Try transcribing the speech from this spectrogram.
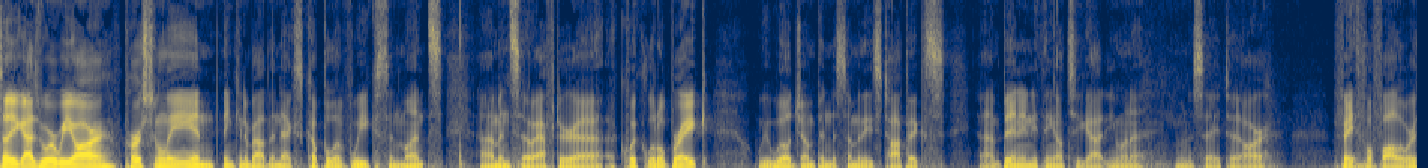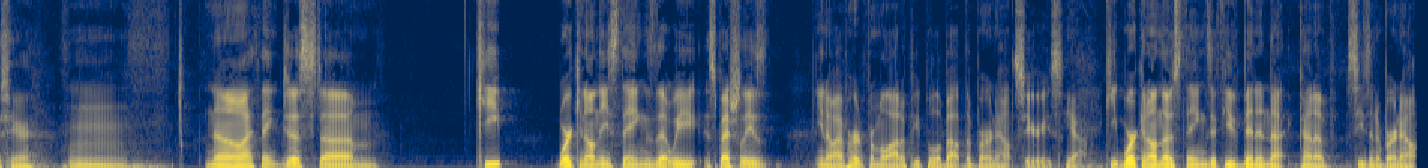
tell you guys where we are personally and thinking about the next couple of weeks and months. Um, and so after a, a quick little break, we will jump into some of these topics. Um, ben, anything else you got you wanna you wanna say to our faithful followers here? Hmm. No, I think just um, keep working on these things that we, especially as you know, I've heard from a lot of people about the burnout series. Yeah, Keep working on those things. If you've been in that kind of season of burnout,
